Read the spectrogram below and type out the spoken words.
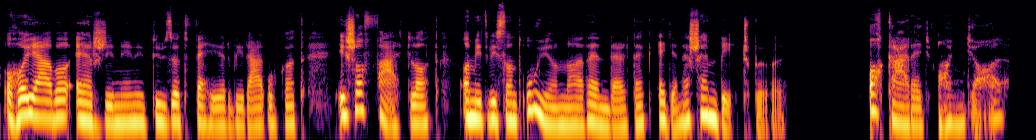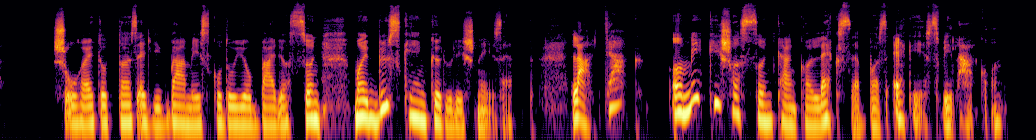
A hajába Erzsi néni tűzött fehér virágokat, és a fátylat, amit viszont újonnan rendeltek egyenesen Bécsből. Akár egy angyal, sóhajtotta az egyik bámészkodó jobbágyasszony, majd büszkén körül is nézett. Látják? A mi kisasszonykánk a legszebb az egész világon.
